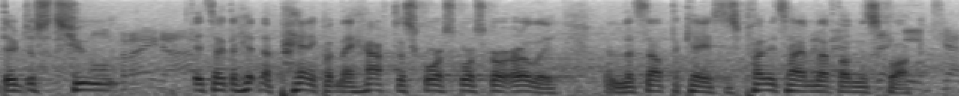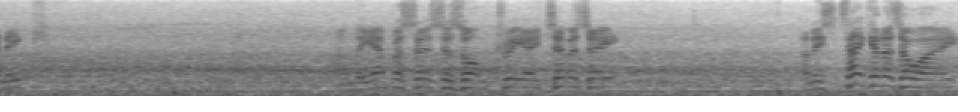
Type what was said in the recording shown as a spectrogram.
they're just too. It's like they're hitting a panic button. They have to score, score, score early, and that's not the case. There's plenty of time left on this clock. And the emphasis is on creativity, and he's taken it away.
